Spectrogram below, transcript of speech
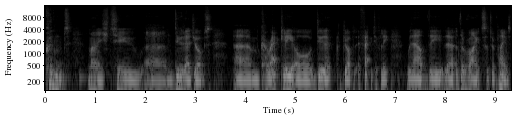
couldn't manage to um, do their jobs um, correctly or do their jobs effectively without the, the, the right sort of planes.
